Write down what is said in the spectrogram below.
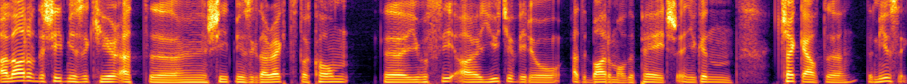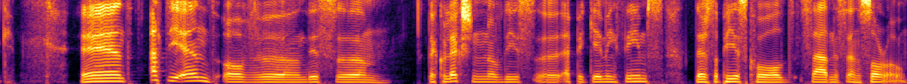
A lot of the sheet music here at uh, sheetmusicdirect.com, uh, you will see a YouTube video at the bottom of the page, and you can check out the the music. And at the end of uh, this um, the collection of these uh, epic gaming themes, there's a piece called Sadness and Sorrow,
